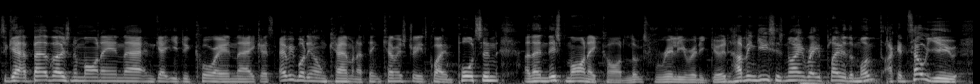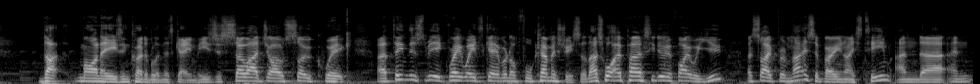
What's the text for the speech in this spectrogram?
to get a better version of Mane in there and get you Doucouré in there. It gets everybody on chem, and I think chemistry is quite important. And then this Mane card looks really, really good. Having used his 9 rated player of the month, I can tell you that Mane is incredible in this game. He's just so agile, so quick. I think this would be a great way to get everyone on full chemistry. So that's what I personally do if I were you. Aside from that, it's a very nice team. And uh, and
